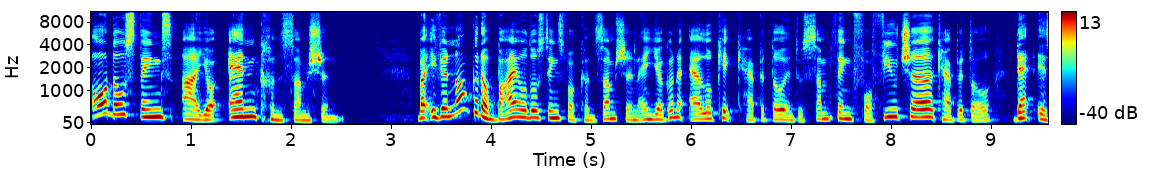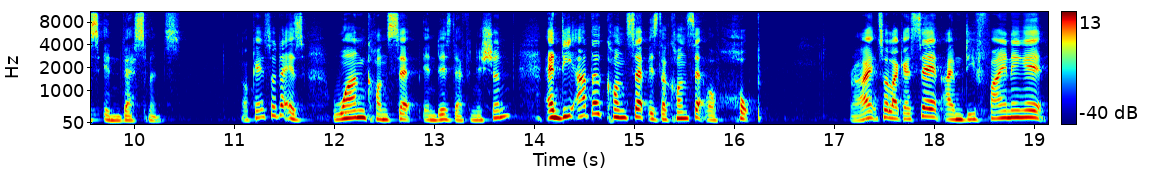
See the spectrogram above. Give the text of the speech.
All those things are your end consumption. But if you're not going to buy all those things for consumption and you're going to allocate capital into something for future capital, that is investments. Okay, so that is one concept in this definition. And the other concept is the concept of hope. Right? So, like I said, I'm defining it.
